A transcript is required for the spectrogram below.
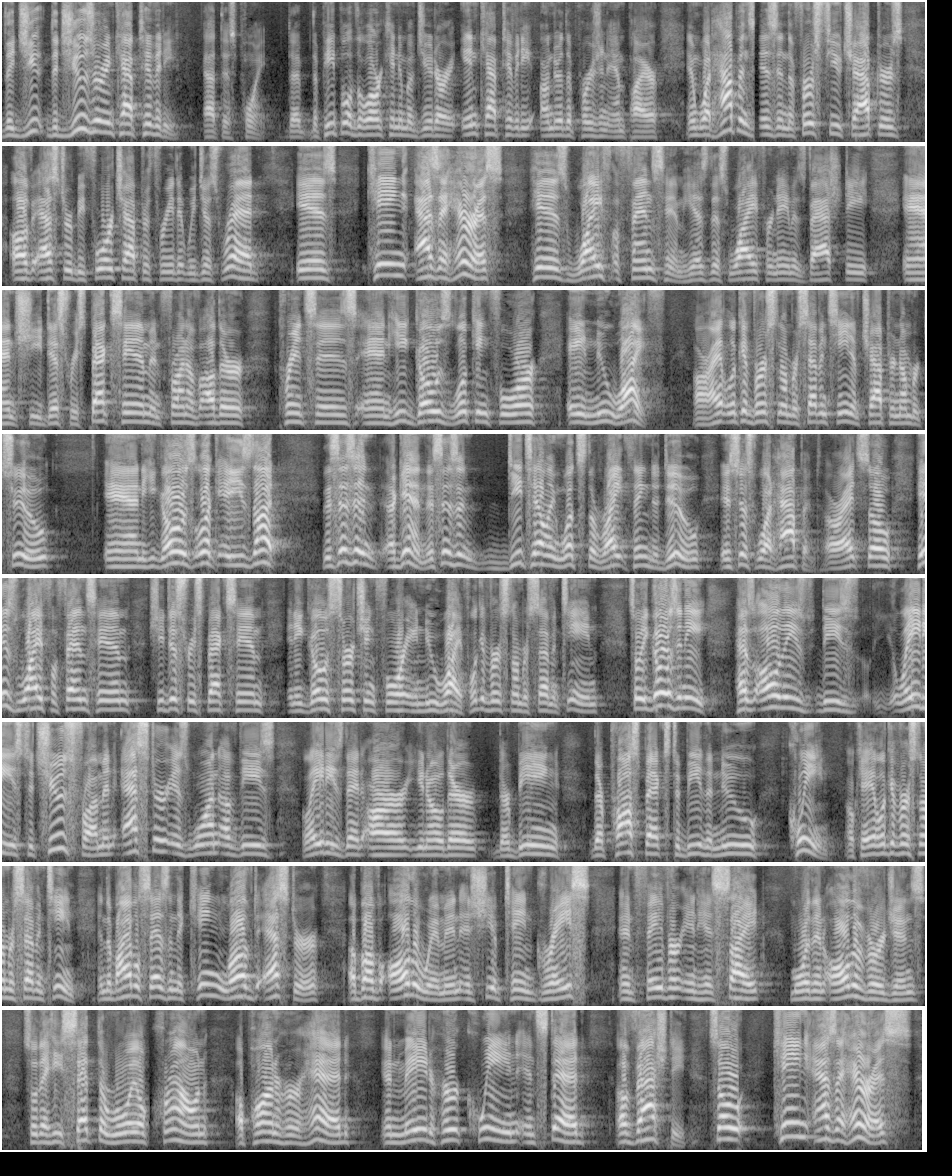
the, Jew, the Jews are in captivity at this point. The, the people of the lower kingdom of Judah are in captivity under the Persian Empire. And what happens is in the first few chapters of Esther, before chapter 3 that we just read, is King Ahasuerus, his wife offends him. He has this wife, her name is Vashti, and she disrespects him in front of other princes, and he goes looking for a new wife. All right, look at verse number 17 of chapter number 2. And he goes, look, he's not, this isn't, again, this isn't detailing what's the right thing to do. It's just what happened, all right? So his wife offends him, she disrespects him, and he goes searching for a new wife. Look at verse number 17. So he goes and he has all these, these ladies to choose from, and Esther is one of these ladies that are, you know, they're, they're being, they're prospects to be the new queen. Okay, look at verse number 17. And the Bible says, And the king loved Esther above all the women, and she obtained grace and favor in his sight more than all the virgins, so that he set the royal crown upon her head and made her queen instead of Vashti. So King Ahasuerus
